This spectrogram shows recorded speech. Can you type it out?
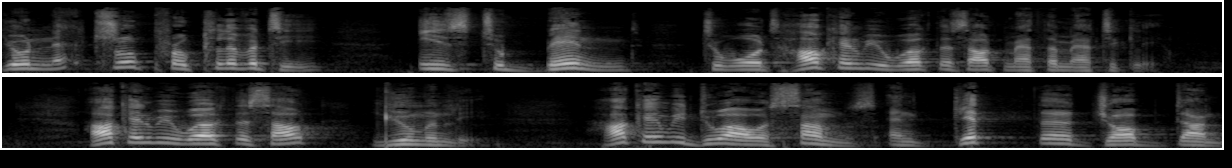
Your natural proclivity is to bend towards how can we work this out mathematically? How can we work this out humanly? How can we do our sums and get the job done?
